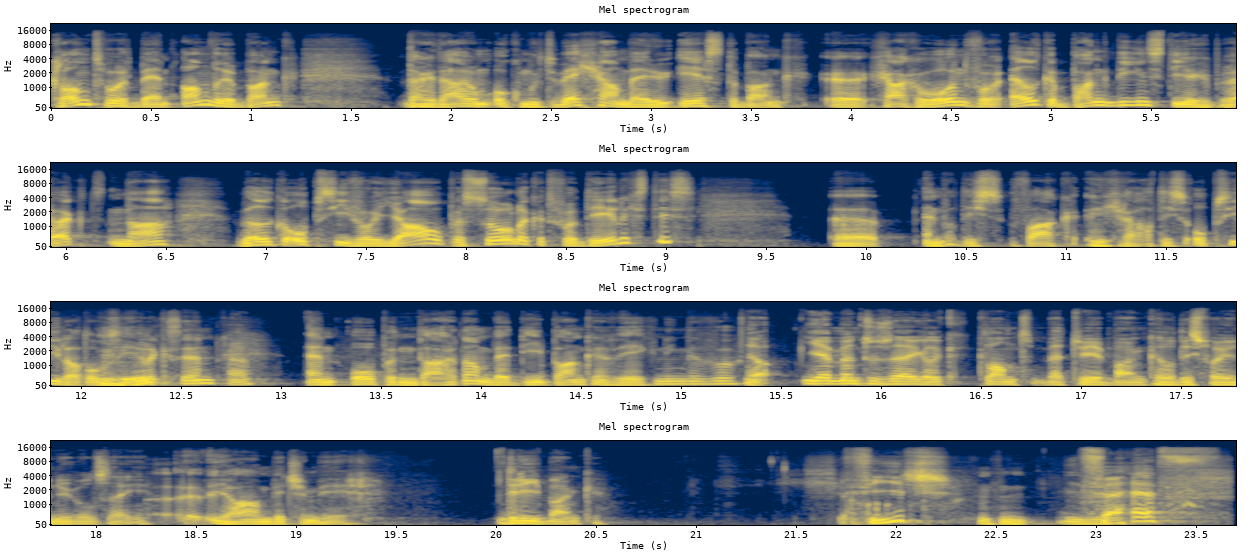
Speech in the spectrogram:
klant wordt bij een andere bank, dat je daarom ook moet weggaan bij je eerste bank. Uh, ga gewoon voor elke bankdienst die je gebruikt na welke optie voor jou persoonlijk het voordeligst is. Uh, en dat is vaak een gratis optie, laat ons eerlijk zijn. Ja. En open daar dan bij die bank een rekening ervoor. Ja, jij bent dus eigenlijk klant bij twee banken, dat is wat je nu wil zeggen. Uh, ja, een beetje meer. Drie banken. Ja. Vier? Vijf?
